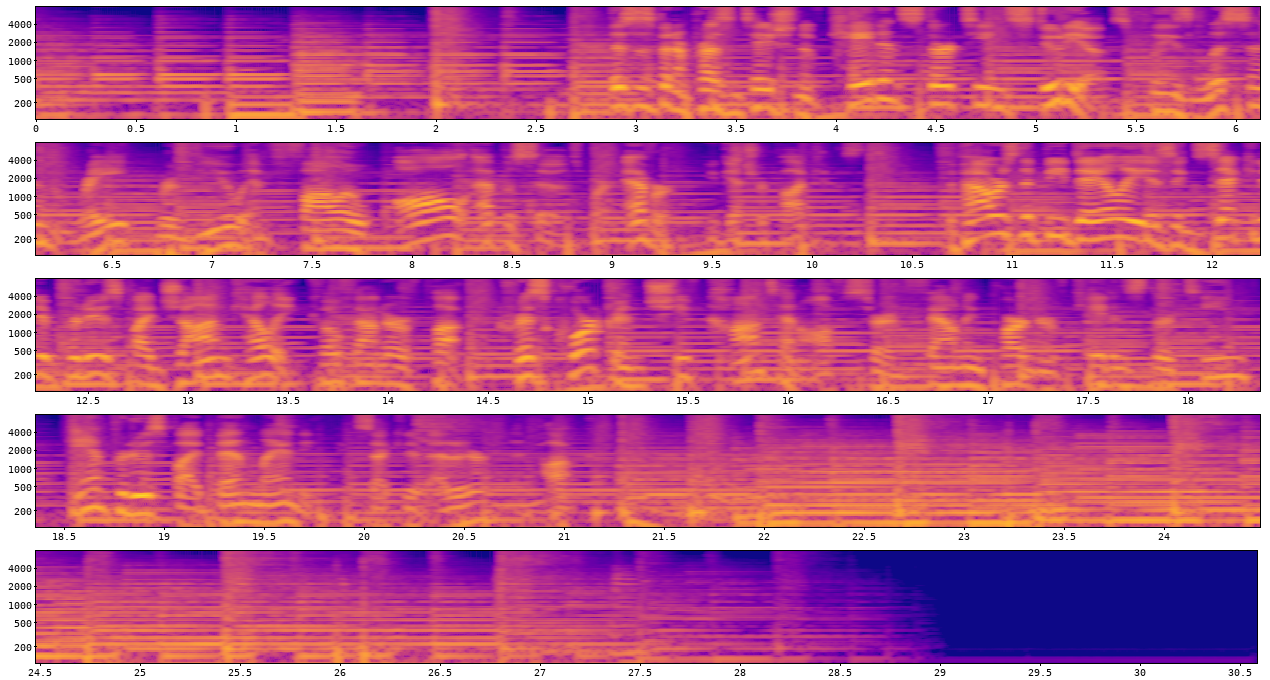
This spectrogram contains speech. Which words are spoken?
This has been a presentation of Cadence 13 Studios. Please listen, rate, review, and follow all episodes wherever you get your podcasts. The Powers That Be Daily is executive produced by Jon Kelly, co founder of Puck, Chris Corcoran, chief content officer and founding partner of Cadence 13, and produced by Ben Landy, executive editor at Puck.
